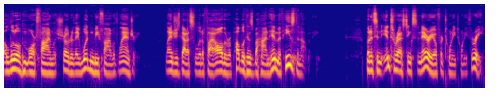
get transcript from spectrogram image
a little more fine with Schroder. They wouldn't be fine with Landry. Landry's got to solidify all the Republicans behind him if he's the nominee. But it's an interesting scenario for 2023.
